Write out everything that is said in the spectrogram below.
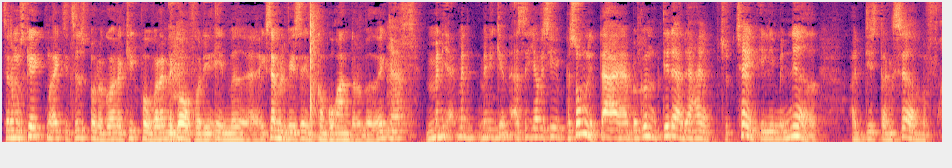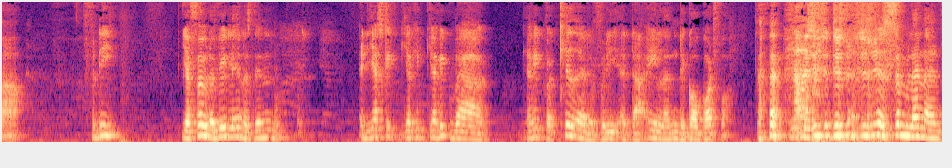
så er det måske ikke den rigtige tidspunkt at gå ind og kigge på, hvordan det går for de, en med, øh, eksempelvis ens konkurrenter, du ved, ikke? Ja. Men, ja, men, men igen, altså jeg vil sige, personligt, der er jeg begyndt, det der, det har jeg totalt elimineret og distanceret mig fra. Fordi jeg føler virkelig inderst inde, at jeg, skal, jeg, kan, ikke- jeg, kan ikke være, jeg kan ikke være ked af det, fordi at der er en eller anden, det går godt for. Nej. Det synes, jeg, det, synes- det synes jeg simpelthen er en,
